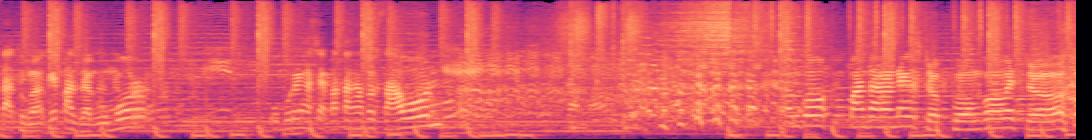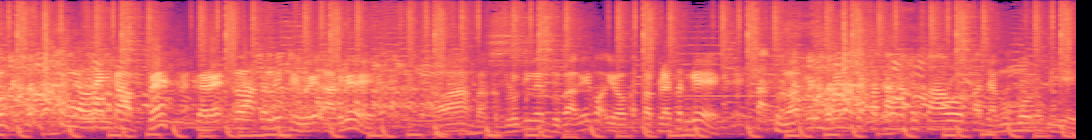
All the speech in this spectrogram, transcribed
tak dongake panjang umur umurnya ngasih patang atus tahun engko pantarane wis do bongko wis do ngeleng kabeh garek telak-teli dhewean nggih Wah, Mbak Geblu ki lek ndongake kok ya kebablasan nggih. Tak dongake umure ngasih patang atus tahun, panjang umur piye.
